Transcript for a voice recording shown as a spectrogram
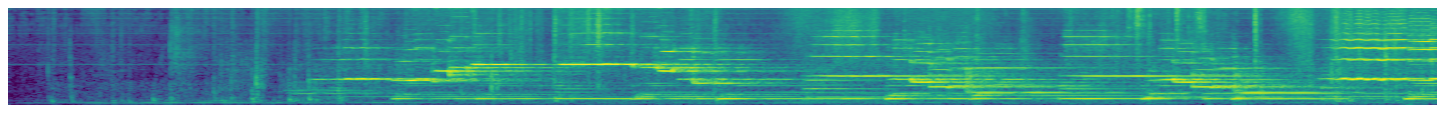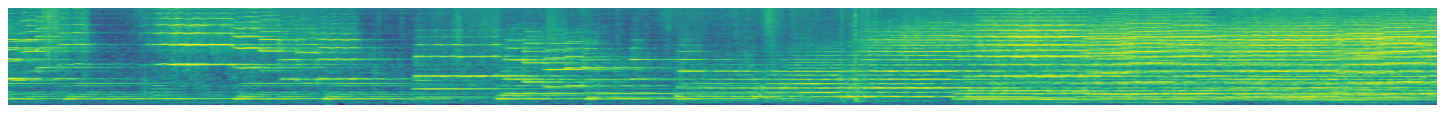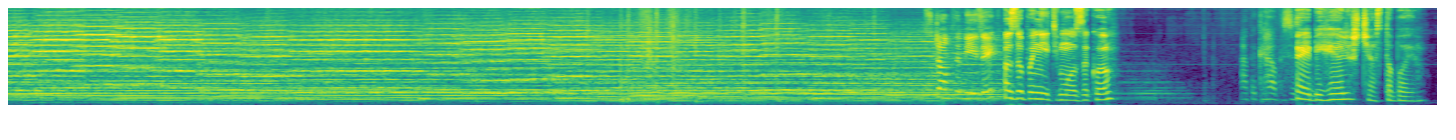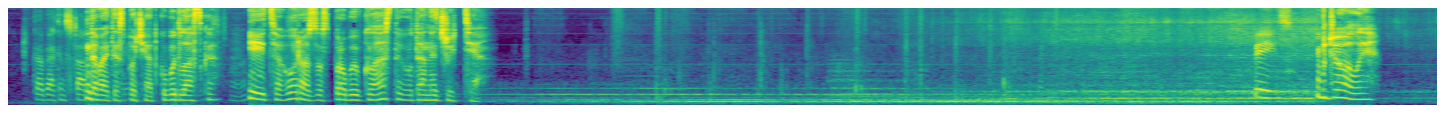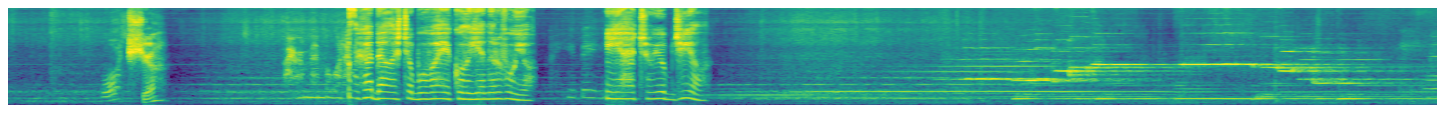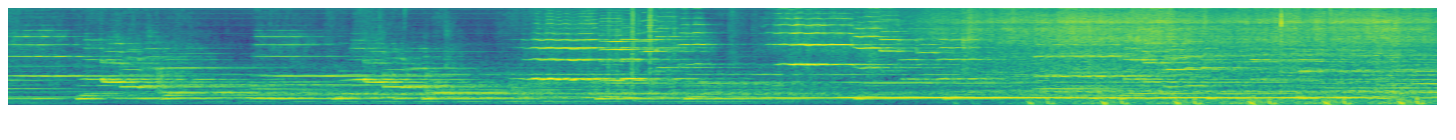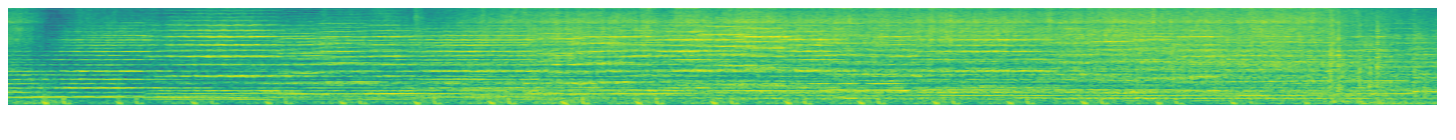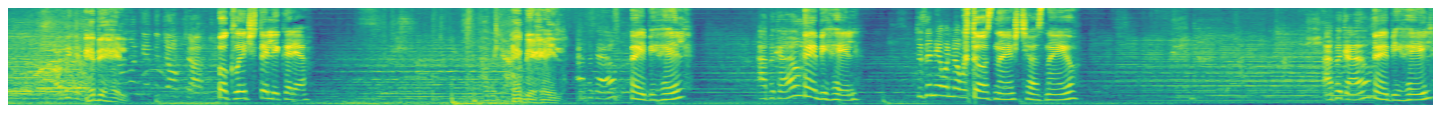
Зупиніть музику. Ебігель, що з тобою? Давайте спочатку, будь ласка. І цього разу спробуй вкласти у танець життя. Бджоли. Що? Згадала, що буває, коли я нервую. Я чую бджіл. Ебігейль, Покличте лікаря. Ебігель. Ебігель. Ебігель. Хто знає, що з нею? Ебігель.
